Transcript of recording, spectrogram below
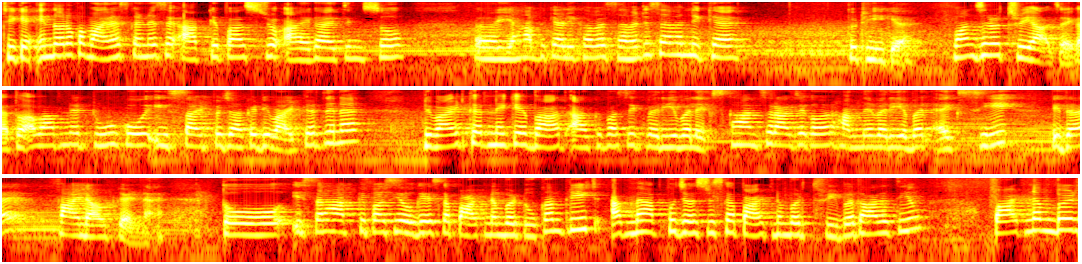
ठीक है, इन दोनों को माइनस करने से आपके पास जो आएगा, आई थिंक सो यहाँ पे क्या लिखा हुआ है? सेवेंटी सेवन लिखा है तो ठीक है। वन ज़ीरो थ्री आ जाएगा। तो अब आपने टू को इस साइड पे जाके डिवाइड कर देना है। डिवाइड करने के बाद आपके पास एक वेरिएबल एक्स का आंसर आ जाएगा और हमने वेरिएबल एक्स ही इधर फाइंड आउट करना है। तो इस तरह आपके पास ये हो गया इसका पार्ट नंबर टू कंप्लीट अब मैं आपको जस्ट इसका पार्ट नंबर थ्री बता देती हूँ। पार्ट नंबर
